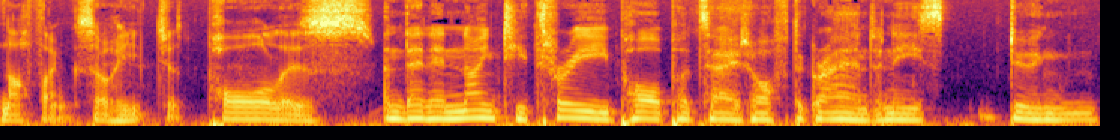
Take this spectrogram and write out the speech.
nothing. So he just Paul is And then in '93, Paul puts out Off the Ground, and he's doing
